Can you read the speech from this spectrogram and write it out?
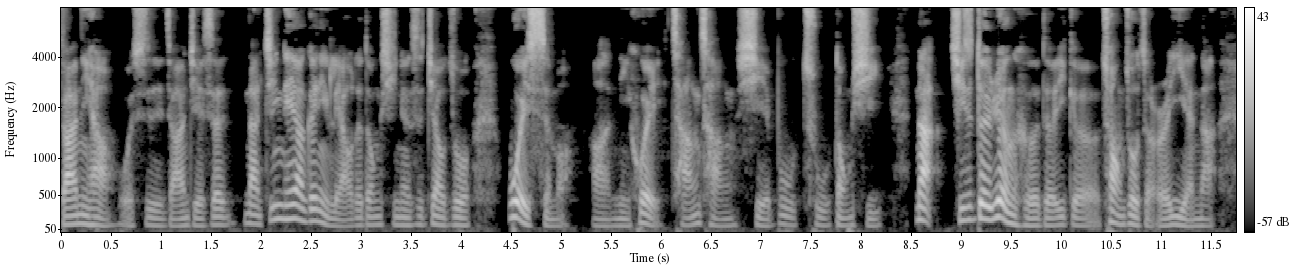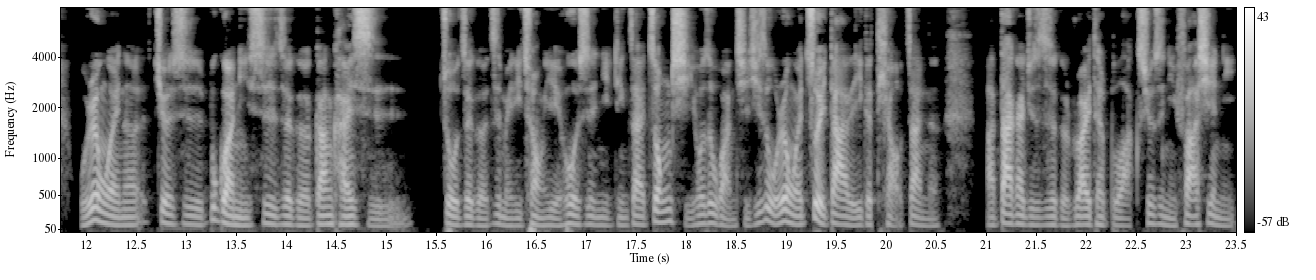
早安，你好，我是早安杰森。那今天要跟你聊的东西呢，是叫做为什么啊你会常常写不出东西？那其实对任何的一个创作者而言呢、我认为呢，就是不管你是这个刚开始做这个自媒体创业，或者是你已经在中期或者晚期，其实我认为最大的一个挑战呢。啊，大概就是这个 writer blocks，就是你发现你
